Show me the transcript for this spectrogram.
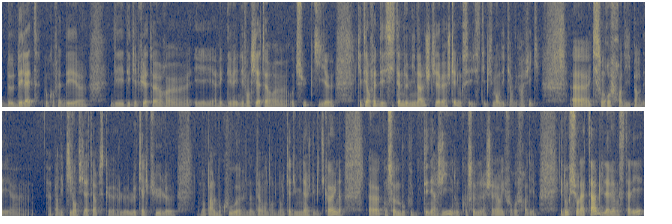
de donc en fait des, des, calculateurs euh, et avec des, ventilateurs euh, au-dessus qui, euh, qui étaient en fait des systèmes de minage qu'il avait achetés. Donc c'est typiquement des cartes graphiques qui sont refroidies par des, par des petits ventilateurs, parce que le, calcul, on en parle beaucoup, notamment dans, le cas du minage du Bitcoin, consomme beaucoup d'énergie et donc consomme de la chaleur, il faut refroidir. Et donc sur la table, il avait installé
